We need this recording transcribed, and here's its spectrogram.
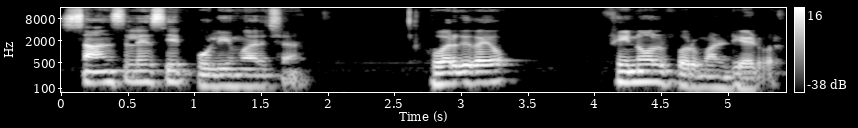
સંશ્લેષિત પોલિમર છે. વર્ગ કયો? ફિનોલ ફોર્માલ્ડિહાઇડ વર્ગ.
